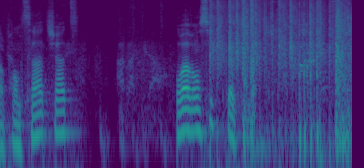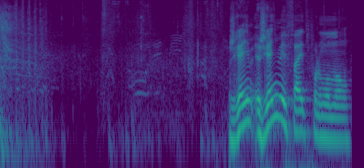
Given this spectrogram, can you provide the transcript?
On va prendre ça, chat. On va avancer petit à petit. Je gagne, je gagne mes fights pour le moment.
